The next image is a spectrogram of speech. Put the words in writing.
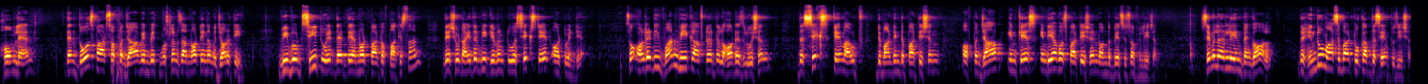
homeland, then those parts of Punjab in which Muslims are not in a majority, we would see to it that they are not part of Pakistan. They should either be given to a Sikh state or to India. So already one week after the Lahore resolution, the Sikhs came out demanding the partition of Punjab in case India was partitioned on the basis of religion. Similarly, in Bengal, the Hindu Mahasabha took up the same position.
